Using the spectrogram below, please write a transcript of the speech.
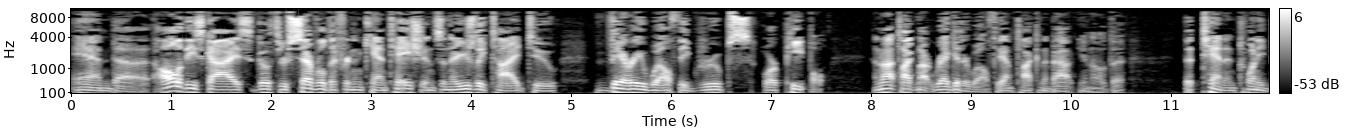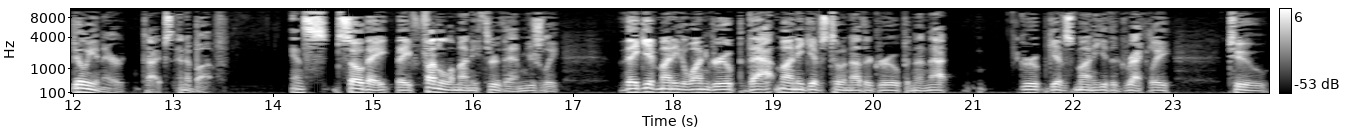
And, uh, all of these guys go through several different incantations and they're usually tied to very wealthy groups or people. I'm not talking about regular wealthy. I'm talking about, you know, the, the 10 and 20 billionaire types and above. And so they, they funnel the money through them. Usually they give money to one group, that money gives to another group, and then that group gives money either directly to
